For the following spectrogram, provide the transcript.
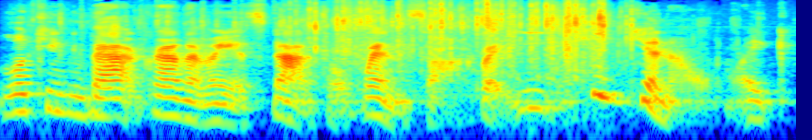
looking background. I mean, it's not a wind sock, but you, you know, like,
